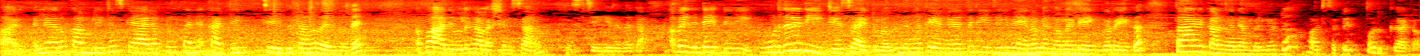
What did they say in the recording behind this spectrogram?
താഴത്തെ കംപ്ലീറ്റ് സ്കാലപ്പിൽ തന്നെ കട്ടിങ് ചെയ്തിട്ടാണ് വരുന്നത്. അപ്പോൾ അടിപൊളി കളക്ഷൻസ് ആണ്. മിസ് ചെയ്യരുത് കേട്ടോ അപ്പോൾ ഇതിന്റെ കൂടുതൽ ഡീറ്റെയിൽസ് ആയിട്ടുള്ളത് നിങ്ങൾക്ക് എങ്ങനത്തെ രീതിയിൽ വേണം എന്നുള്ളതിന്റെ എൻക്വയറി ഒക്കെ താഴെ കാണുന്ന നമ്പറിലോട്ട് വാട്സപ്പിൽ കൊടുക്കുക കേട്ടോ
